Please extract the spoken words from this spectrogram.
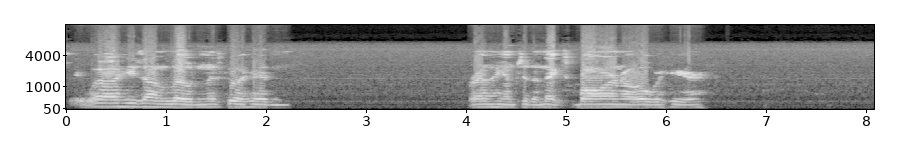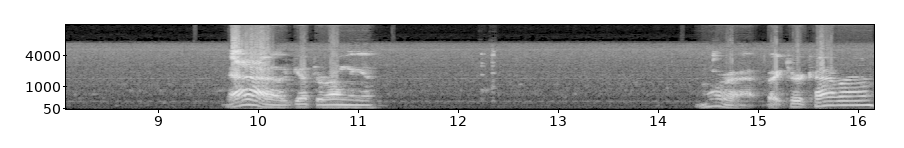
See, well, he's unloading. Let's go ahead and run him to the next barn or over here. Ah, got the wrong end. Alright, back to our combine.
